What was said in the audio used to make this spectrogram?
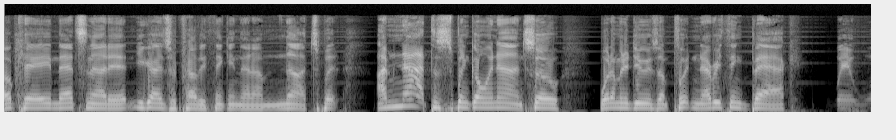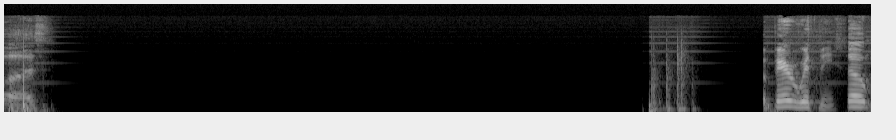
Okay, that's not it. You guys are probably thinking that I'm nuts, but I'm not. This has been going on. So what I'm going to do is I'm putting everything back the way it was. But bear with me. So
